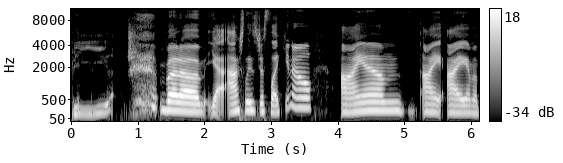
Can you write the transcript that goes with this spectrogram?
bitch. but um yeah ashley's just like you know i am i i am a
